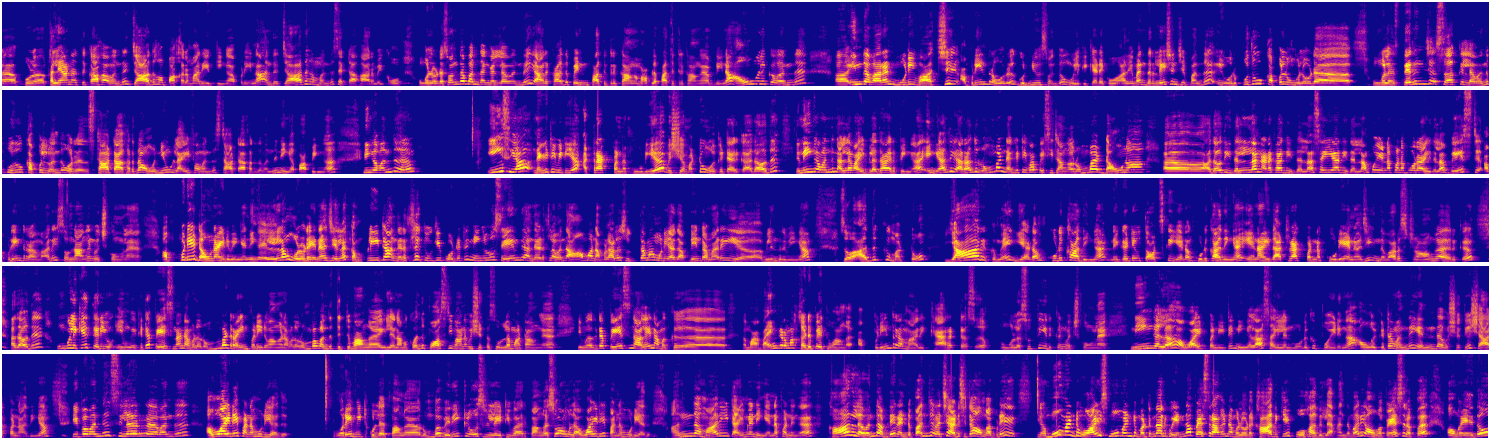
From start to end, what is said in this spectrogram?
கல்யாணத்துக்காக வந்து ஜாதகம் பார்க்குற மாதிரி இருக்கீங்க அப்படின்னா அந்த ஜாதகம் வந்து செட் ஆக ஆரம்பிக்கும். உங்களோட சொந்த பந்தங்களில் வந்து யாருக்காவது பெண் பார்த்துட்ருக்காங்க மாப்பிள்ளை பார்த்துட்ருக்காங்க அப்படின்னா அவங்களுக்கு வந்து இந்த வரன் முடிவாச்சு அப்படின்ற ஒரு குட் நியூஸ் வந்து உங்களுக்கு கிடைக்கும். அதே மாதிரி இந்த ரிலேஷன்ஷிப் வந்து ஒரு புது கப்பல் உங்களோட உங்களை தெரிஞ்ச சர்க்கிளில் வந்து புது கப்பல் வந்து ஒரு ஸ்டார்ட் ஆகிறது அவங்க நியூ லைஃப்பை வந்து ஸ்டார்ட் ஆகிறது வந்து நீங்கள் பார்ப்பீங்க. நீங்கள் வந்து ஈஸியாக நெகட்டிவிட்டியை அட்ராக்ட் பண்ணக்கூடிய விஷயம் மட்டும் உங்ககிட்ட இருக்குது அதாவது நீங்கள் வந்து நல்ல வைப்பில் தான் இருப்பீங்க. எங்கேயாவது யாராவது ரொம்ப நெகட்டிவாக பேசிட்டாங்க ரொம்ப டவுனாக அதாவது இதெல்லாம் நடக்காது இதெல்லாம் செய்யாது இதெல்லாம் போய் என்ன பண்ண போகிறா இதெல்லாம் வேஸ்ட்டு அப்படின்ற மாதிரி சொன்னாங்கன்னு வச்சுக்கோங்களேன். அப்படியே டவுன் ஆகிடுவீங்க நீங்கள் எல்லாம் உங்களோட எனர்ஜியெல்லாம் கம்ப்ளீட்டாக அந்த இடத்துல தூக்கி போட்டுட்டு நீங்களும் சேர்ந்து அந்த இடத்துல வந்து ஆமாம் நம்மளால் சுத்தமாக முடியாது அப்படின்ற மாதிரி விழுந்துருவீங்க. ஸோ அதுக்கு மட்டும் யாருக்குமே இடம் கொடுக்காதீங்க. நெகட்டிவ் தாட்ஸ்க்கு இடம் கொடுக்காதீங்க. ஏன்னா இதை அட்ராக்ட் பண்ணக்கூடிய எனர்ஜி இந்த வாரம் ஸ்ட்ராங்காக இருக்குது அதாவது உங்களுக்கே தெரியும். இவங்கக்கிட்ட பேசினா நம்மளை ரொம்ப ட்ரைன் பண்ணிடுவாங்க. நம்மளை ரொம்ப வந்து திட்டுவாங்க. இல்லை நமக்கு வந்து பாசிட்டிவான விஷயத்த சொல்ல மாட்டாங்க. இவங்கக்கிட்ட பேசினாலே நமக்கு ம- பயங்கரமாக கடுப்பேற்றுவாங்க அப்படின்ற மாதிரி கேரக்டர்ஸு உங்களை சுற்றி இருக்குன்னு வச்சுக்கோங்களேன். நீங்களாக அவாய்ட் பண்ணிவிட்டு நீங்களாக சைலண்ட் மோடுக்கு போயிடுங்க. அவங்கக்கிட்ட வந்து எந்த விஷயத்தையும் ஷேர் பண்ணாதீங்க. இப்போ வந்து சிலர் வந்து அவாய்டே பண்ண முடியாது. ஒரே வீட்டுக்குள்ளே இருப்பாங்க. ரொம்ப வெரி க்ளோஸ் ரிலேட்டிவாக இருப்பாங்க. ஸோ அவங்கள அவாய்டே பண்ண முடியாது. அந்த மாதிரி டைமில் நீங்கள் என்ன பண்ணுங்கள் காதில் வந்து அப்படியே ரெண்டு பஞ்சை வச்சு அடிச்சுட்டா அவங்க அப்படியே மூமெண்ட் வாய்ஸ் மூமெண்ட் மட்டும்தான் இருக்கும். என்ன பேசுகிறாங்க நம்மளோட காதுக்கே போகாதுல்ல. அந்த மாதிரி அவங்க பேசுகிறப்ப அவங்க ஏதோ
